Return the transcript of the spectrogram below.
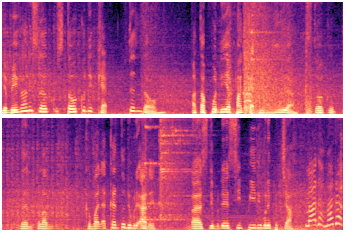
Yang merah ni setahu aku, setahu aku dia captain tau. Ataupun dia pangkat tinggi lah setahu aku. Dan kalau kebanyakan tu dia boleh ah, ni. Uh, Dia boleh CP dia boleh pecah. Mada, mada.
